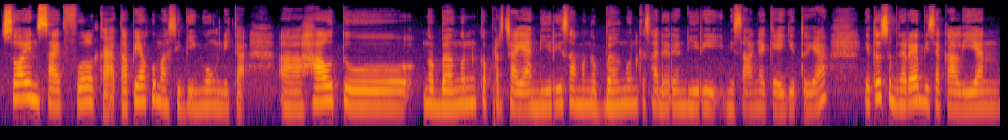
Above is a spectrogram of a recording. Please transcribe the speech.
So insightful, Kak. Tapi aku masih bingung nih, Kak. Uh, how to ngebangun kepercayaan diri sama ngebangun kesadaran diri, misalnya kayak gitu ya. Itu sebenarnya bisa kalian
